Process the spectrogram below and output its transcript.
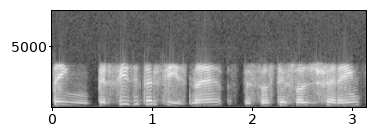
tem perfis e perfis, né? As pessoas têm suas diferentes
